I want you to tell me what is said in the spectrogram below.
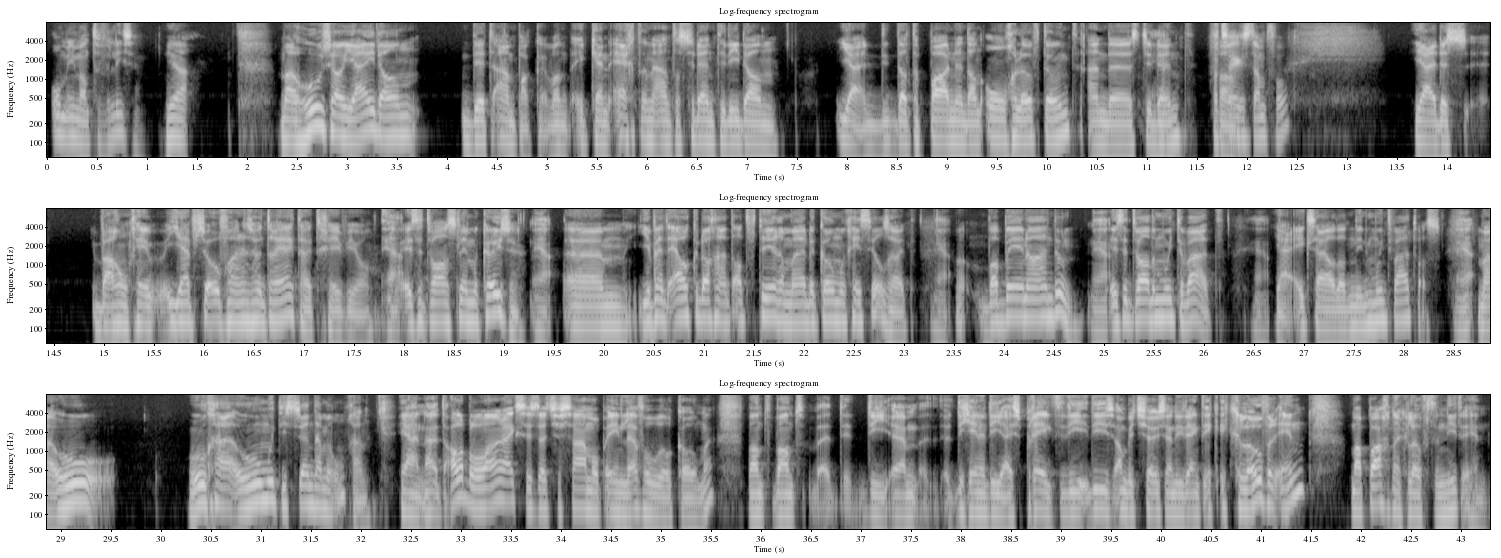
om iemand te verliezen. Ja. Maar hoe zou jij dan dit aanpakken? Want ik ken echt een aantal studenten die dan... Ja, die- dat de partner dan ongeloof toont aan de student. Wat Van- zeggen ze dan bijvoorbeeld? Ja, dus waarom geef je hebt zoveel aan zo'n traject uitgegeven, joh? Ja. Is het wel een slimme keuze? Ja, Ehm, je bent elke dag aan het adverteren, maar er komen geen sales uit. ja, Wa- Wat ben je nou aan het doen? Is het wel de moeite waard? Ja. ja, ik zei al dat het niet de moeite waard was. Maar hoe, Hoe, ga, hoe moet die student daarmee omgaan? Ja, nou het allerbelangrijkste is dat je samen op één level wil komen. Want, want eh, die, ehm, diegene die jij spreekt, die, die is ambitieus en die denkt, ik, ik geloof erin, maar partner gelooft er niet in.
